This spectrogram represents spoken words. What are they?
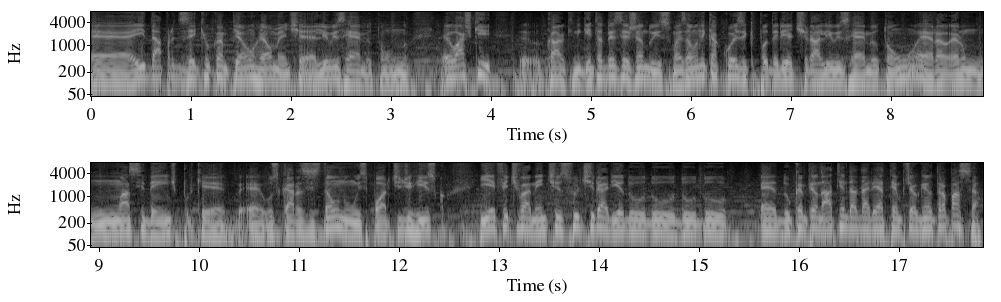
É, e dá para dizer que o campeão realmente é Lewis Hamilton. Eu acho que, eh, claro que ninguém está desejando isso, mas a única coisa que poderia tirar Lewis Hamilton era, era um, um acidente, porque é, os caras estão num esporte de risco e efetivamente isso tiraria do, do, do, do é, do campeonato ainda daria tempo de alguém ultrapassar.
